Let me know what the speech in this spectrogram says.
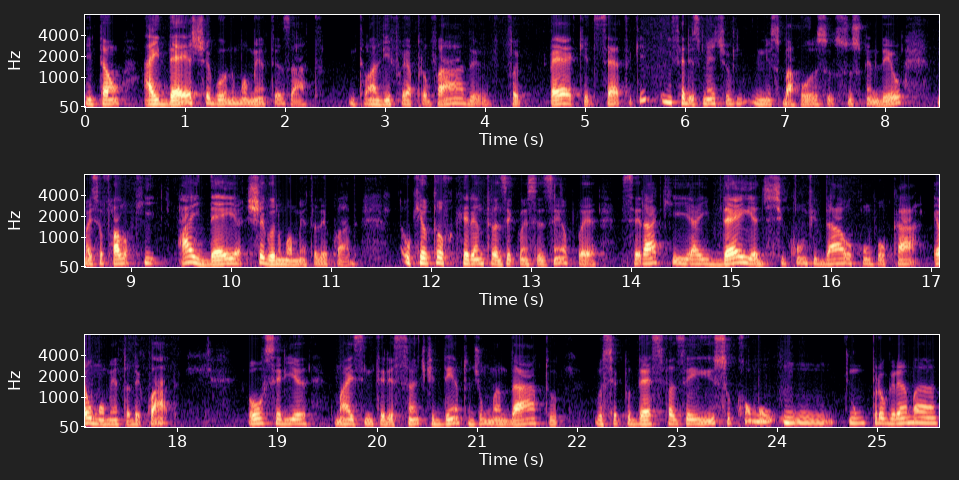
Então, a ideia chegou no momento exato. Então, ali foi aprovado, foi PEC, etc., que infelizmente o ministro Barroso suspendeu, mas eu falo que a ideia chegou no momento adequado. O que eu estou querendo trazer com esse exemplo é: será que a ideia de se convidar ou convocar é o momento adequado? Ou seria mais interessante que dentro de um mandato você pudesse fazer isso como um, um programa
